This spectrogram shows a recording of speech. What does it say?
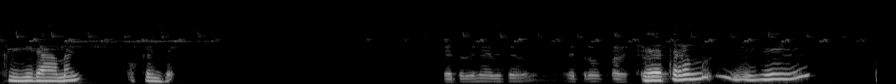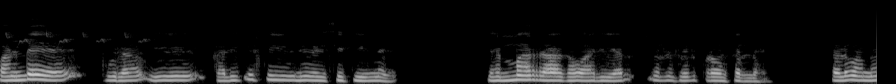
ശ്രീരാമൻ ഒക്കെ ഉണ്ട്. ക്ഷേത്രം ഇത് പണ്ട് പുരാ ഈ കാലിക്കറ്റ് യൂണിവേഴ്സിറ്റിയിൽ നിന്ന് എം ആർ രാഘവാരിയർ എന്ന് പറഞ്ഞിട്ടൊരു പ്രൊഫസർ ഉണ്ടായിരുന്നു. അയാൾ വന്ന്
